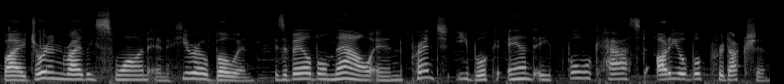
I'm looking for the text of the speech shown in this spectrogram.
by Jordan Riley Swan and Hero Bowen is available now in print, ebook, and a full cast audiobook production.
